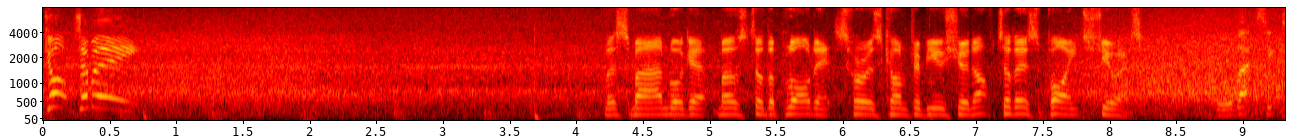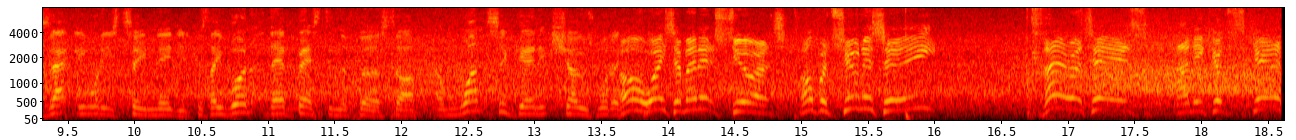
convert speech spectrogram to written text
got to be. This man will get most of the plaudits for his contribution up to this point, Stewart. Well, that's exactly what his team needed because they weren't at their best in the first half. And once again, it shows what a... Oh, wait a minute, Stewart. Opportunity. There it is. And he could scare...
